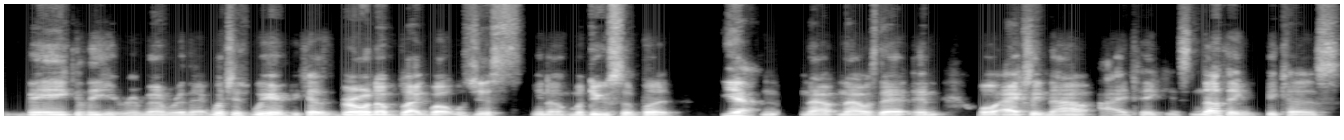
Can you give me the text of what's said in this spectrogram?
vaguely remember that, which is weird because growing up, Black Bolt was just you know Medusa, but yeah, now now it's that, and well, actually now I think it's nothing because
